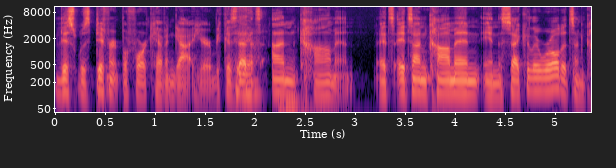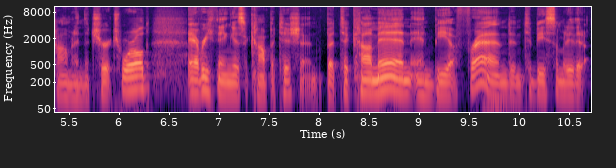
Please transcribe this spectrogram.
this was different before Kevin got here because that's yeah. uncommon. It's it's uncommon in the secular world. It's uncommon in the church world. Everything is a competition. But to come in and be a friend and to be somebody that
